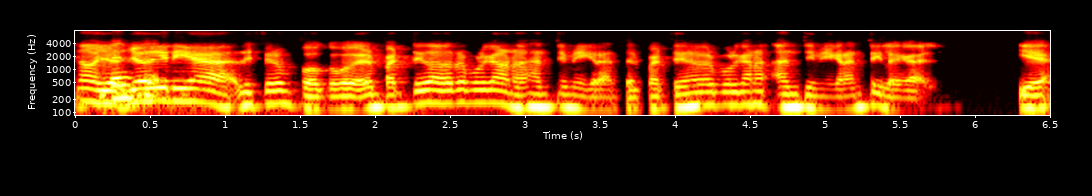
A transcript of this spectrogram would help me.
No, yo, yo diría, difiero un poco, porque el Partido Republicano no es anti-inmigrante, el Partido Republicano es anti-inmigrante ilegal y es,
